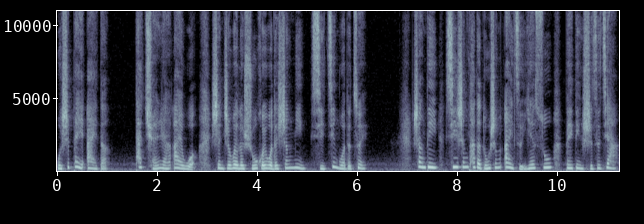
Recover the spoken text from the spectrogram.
我是被爱的。他全然爱我，甚至为了赎回我的生命，洗净我的罪。上帝牺牲他的独生爱子耶稣，被钉十字架。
